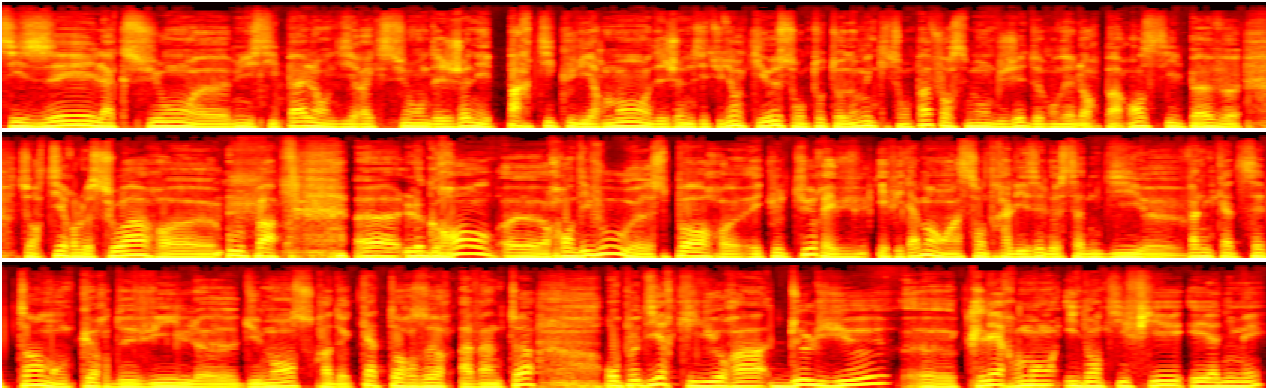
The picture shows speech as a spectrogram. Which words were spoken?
préciser l'action euh, municipale en direction des jeunes et particulièrement des jeunes étudiants qui eux sont autonomes et qui ne sont pas forcément obligés de demander à leurs parents s'ils peuvent sortir le soir euh, ou pas. Euh, le grand rendez-vous sport et culture est évidemment hein, centralisé le samedi 24 septembre en cœur de ville du Mans, sera de 14h à 20h. On peut dire qu'il y aura deux lieux clairement identifiés et animés?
